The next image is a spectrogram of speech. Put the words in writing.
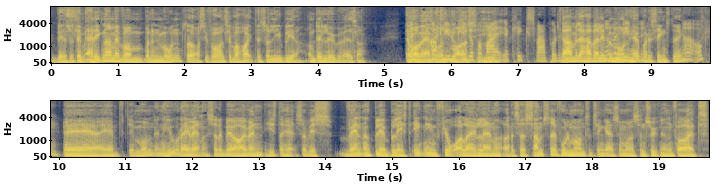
det bliver så slemt. Er det ikke noget med, hvor, hvordan månen står også i forhold til, hvor højt det så lige bliver, om det løber? Altså, der må være en Godt lige, du kigger på mig. Jeg kan ikke svare på det. Ja, men der har været lidt med med månen her på det seneste, ikke? Nå, okay. Øh, ja, det er månen, den hiver der i vandet, så det bliver højvand, hister her. Så hvis vandet bliver blæst ind i en fjord eller et eller andet, og det så samtidig er fuldmåne, så tænker jeg, så må sandsynligheden for at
